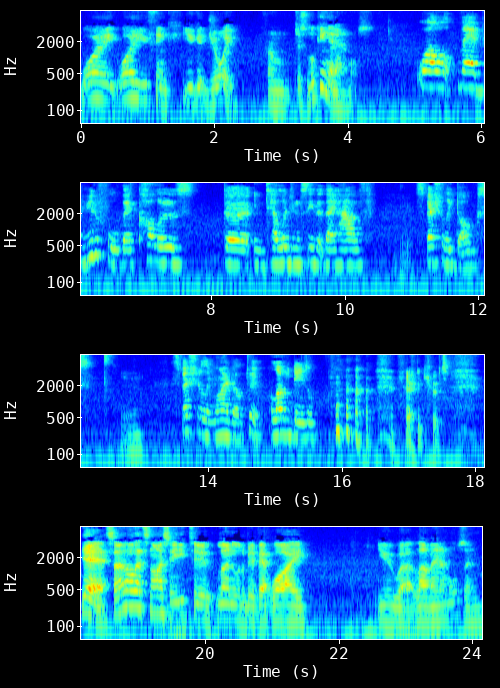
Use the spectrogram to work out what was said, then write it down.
Why? Why do you think you get joy from just looking at animals? Well, they're beautiful. Their colours, the intelligence that they have, especially dogs. Yeah. Especially my dog too. I love you, Diesel. Very good. yeah, so oh, that's nice, Edie, to learn a little bit about why you uh, love animals and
